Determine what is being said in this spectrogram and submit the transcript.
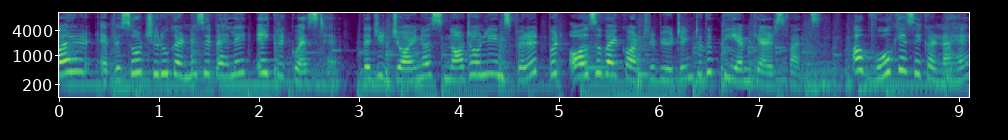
पर एपिसोड शुरू करने से पहले एक रिक्वेस्ट है that you join us not only in spirit but also by contributing to the PM CARES funds अब वो कैसे करना है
